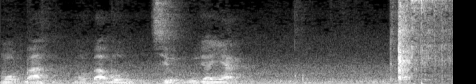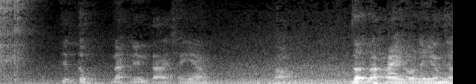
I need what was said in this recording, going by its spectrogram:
một, ba một, ba, bốn, xỉu đúng cho anh em tiếp tục lại lên tài cho anh em. Đó rất là hay luôn anh em nhé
